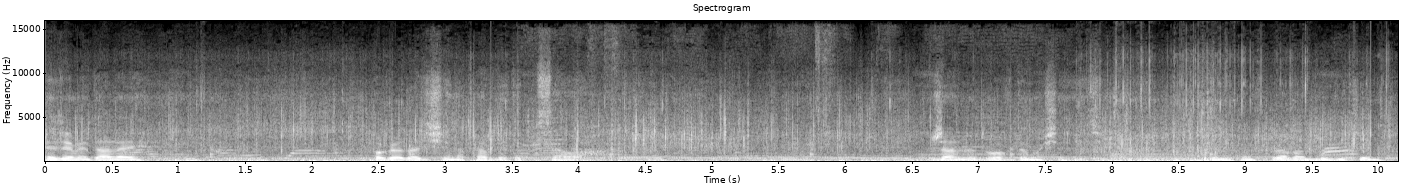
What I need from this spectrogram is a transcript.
jedziemy dalej. Pogoda dzisiaj naprawdę dopisała. Żal by było w domu siedzieć. Piękna sprawa, drugi cień.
